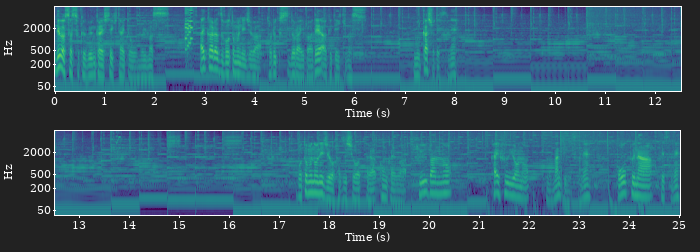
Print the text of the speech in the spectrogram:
では早速分解していきたいと思います相変わらずボトムネジはトルクスドライバーで開けていきます。2箇所ですね。ボトムのネジを外し終わったら今回は吸盤の開封用の何て言うんですかね。オープナーですかね。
